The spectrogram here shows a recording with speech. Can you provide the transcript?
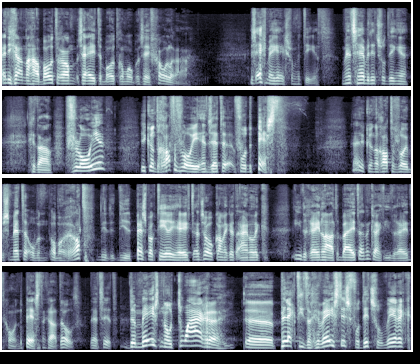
En die gaan naar haar boterham, zij eet de boterham op en ze heeft cholera. Er is echt mee geëxperimenteerd. Mensen hebben dit soort dingen gedaan. Vlooien, je kunt rattenvlooien inzetten voor de pest. Je kunt een rattenvlooi besmetten op een, op een rat die de, die de pestbacterie heeft. En zo kan ik uiteindelijk iedereen laten bijten. En dan krijgt iedereen gewoon de pest en gaat dood. That's it. De meest notoire uh, plek die er geweest is voor dit soort werk,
